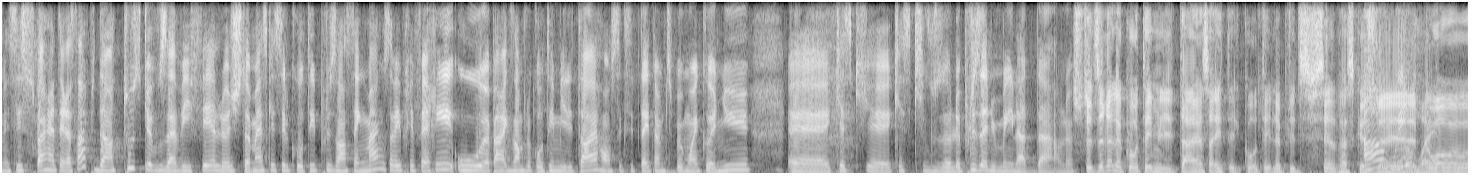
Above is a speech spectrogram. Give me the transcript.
Mais c'est super intéressant. Puis dans tout ce que vous avez fait, là, justement, est-ce que c'est le côté plus enseignement que vous avez préféré ou, euh, par exemple, le côté militaire? On sait que c'est peut-être un petit peu moins connu. Euh, qu'est-ce, qui, qu'est-ce qui vous a le plus allumé là-dedans? Là? Je te dirais le côté militaire, ça a été le côté le plus difficile parce que Ah j'ai oui? ouais, ouais,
